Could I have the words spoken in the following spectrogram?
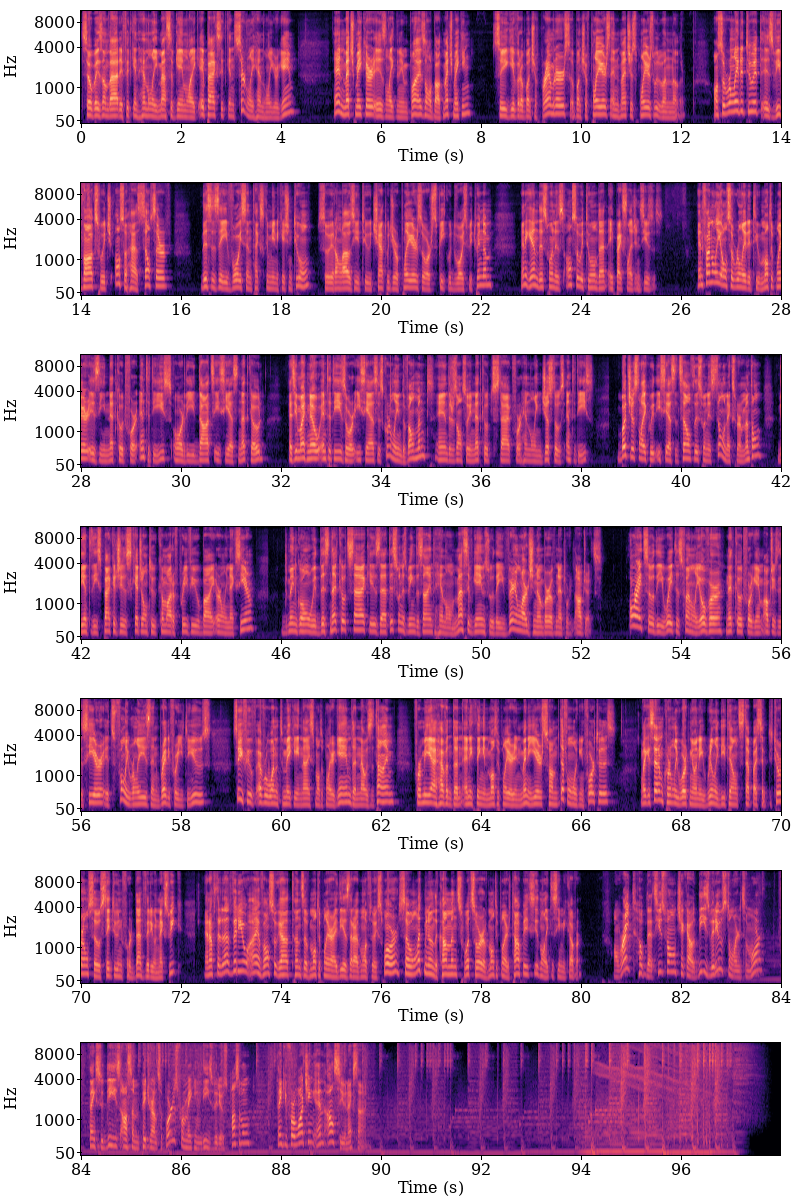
So based on that, if it can handle a massive game like Apex, it can certainly handle your game. And Matchmaker is, like the name implies, all about matchmaking. So you give it a bunch of parameters, a bunch of players, and matches players with one another. Also related to it is Vivox, which also has self-serve. This is a voice and text communication tool, so it allows you to chat with your players or speak with voice between them. And again, this one is also a tool that Apex Legends uses. And finally, also related to multiplayer is the netcode for entities, or the DOTS .ecs netcode. As you might know, entities or ECS is currently in development, and there's also a netcode stack for handling just those entities. But just like with ECS itself, this one is still an experimental. The entities package is scheduled to come out of preview by early next year. The main goal with this netcode stack is that this one is being designed to handle massive games with a very large number of networked objects. Alright, so the wait is finally over, netcode for game objects is here, it's fully released and ready for you to use. So if you've ever wanted to make a nice multiplayer game, then now is the time. For me, I haven't done anything in multiplayer in many years, so I'm definitely looking forward to this. Like I said, I'm currently working on a really detailed step-by-step -step tutorial, so stay tuned for that video next week. And after that video, I have also got tons of multiplayer ideas that I'd love to explore, so let me know in the comments what sort of multiplayer topics you'd like to see me cover. Alright, hope that's useful, check out these videos to learn some more. Thanks to these awesome Patreon supporters for making these videos possible. Thank you for watching, and I'll see you next time.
